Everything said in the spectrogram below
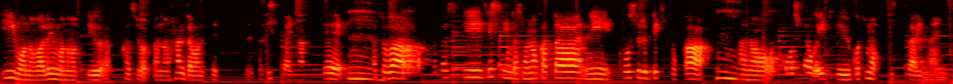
いいもの悪いものっていう価値はあの判断は一切なくて、うん、あとは私自身がその方にこうするべきとか、うん、あのこうした方がいいっていうことも一切ないんです。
